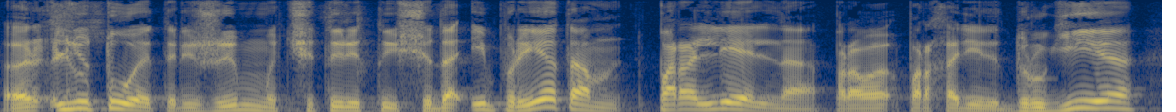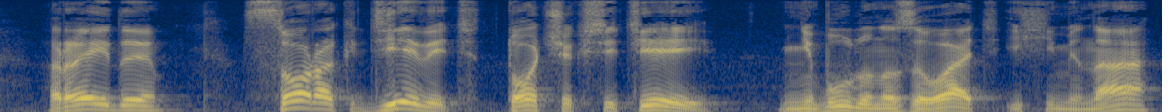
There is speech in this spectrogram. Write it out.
лютует режим 4000, да, и при этом параллельно проходили другие рейды, 49 точек сетей, не буду называть их имена,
